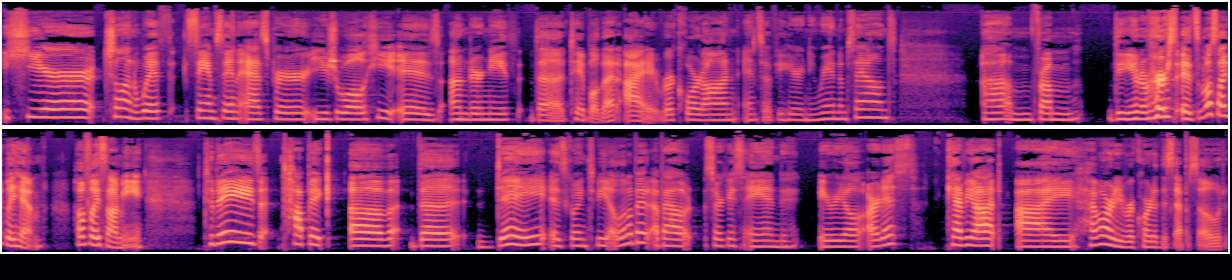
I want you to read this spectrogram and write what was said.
here, chilling with Samson as per usual. He is underneath the table that I record on. And so if you hear any random sounds um, from the universe, it's most likely him. Hopefully, it's not me. Today's topic of the day is going to be a little bit about circus and aerial artists. Caveat I have already recorded this episode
